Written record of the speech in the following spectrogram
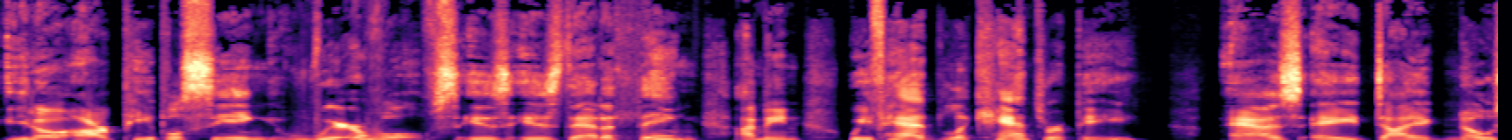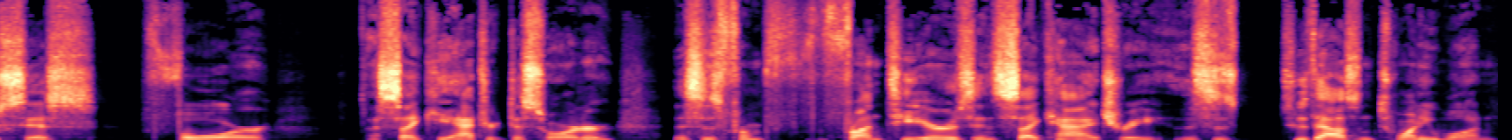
you know, are people seeing werewolves? Is is that a thing? I mean, we've had lycanthropy as a diagnosis for a psychiatric disorder. This is from Frontiers in Psychiatry. This is 2021.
